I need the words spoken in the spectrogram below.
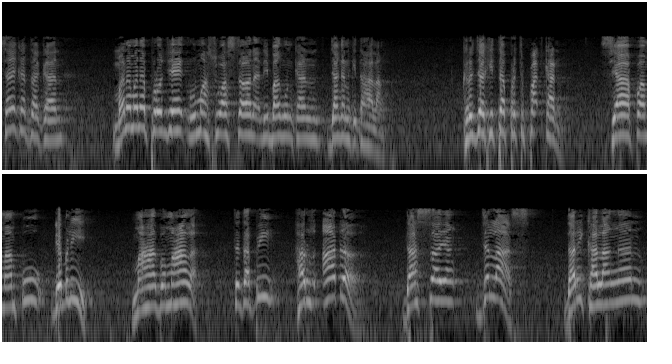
saya katakan, mana-mana projek rumah swasta nak dibangunkan, jangan kita halang. Kerja kita percepatkan. Siapa mampu, dia beli. Mahal pun mahal lah. Tetapi harus ada dasar yang jelas dari kalangan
